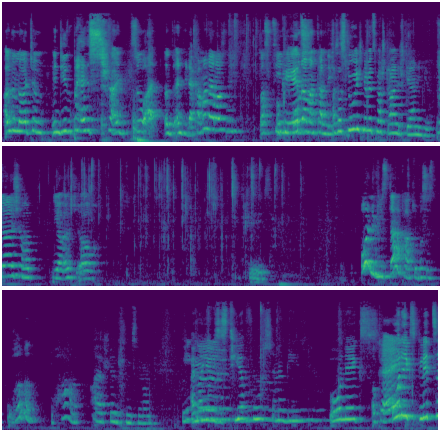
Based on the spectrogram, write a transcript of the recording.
Alle Leute in diesem Packs scheint so. Also entweder kann man daraus nicht was ziehen Okay, jetzt- oder man kann nicht. was hast du? Ich nehme jetzt mal strahlende Sterne hier. Ja, ich hab. Ja, ich auch. Okay. Oh, eine V-Star-Karte. Was ist. Oha. Oha. Ah ja, stimmt, das wir. Wie Einmal hier dieses Tierfuß-Energie. Onyx. Okay. Onyx Glitzer.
